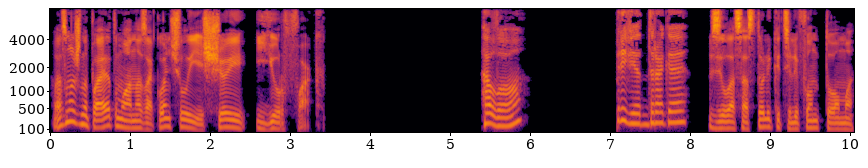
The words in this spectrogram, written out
Возможно, поэтому она закончила еще и юрфак. «Алло?» «Привет, дорогая», Взяла со столика телефон Тома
